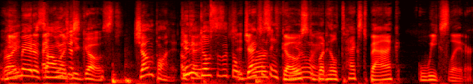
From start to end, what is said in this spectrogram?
Right? He made it sound you like you ghost. Jump on it. Getting okay? ghost is like the Jack worst doesn't ghost, feeling. but he'll text back weeks later.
